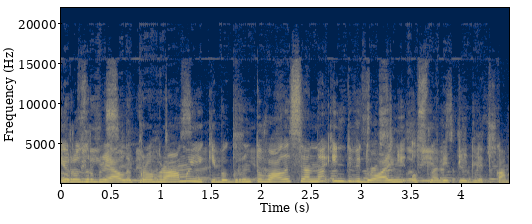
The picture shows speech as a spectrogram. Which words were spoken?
і розробляли програми, які би ґрунтувалися на індивідуальній основі підлітка.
